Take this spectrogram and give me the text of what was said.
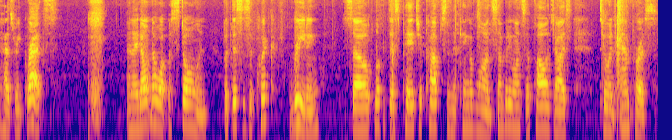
has regrets, and I don't know what was stolen, but this is a quick reading. So look at this Page of Cups and the King of Wands. Somebody wants to apologize to an Empress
